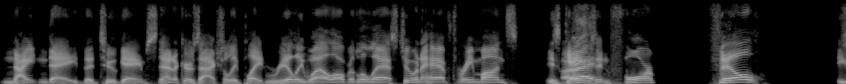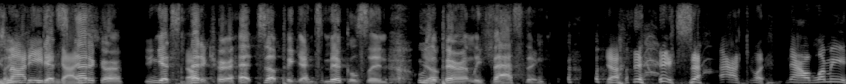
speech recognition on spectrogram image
Night and day, the two games. Snedeker's actually played really well over the last two and a half, three months. His All game's right. in form. Phil, he's So not you can eating, get guys. Snedeker. You can get Snedeker heads up against Mickelson, who's Yep. apparently fasting. Yeah, exactly. Now, let me.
